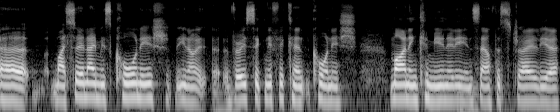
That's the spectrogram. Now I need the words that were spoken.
uh, my surname is Cornish, you know, a very significant Cornish mining community in South Australia.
